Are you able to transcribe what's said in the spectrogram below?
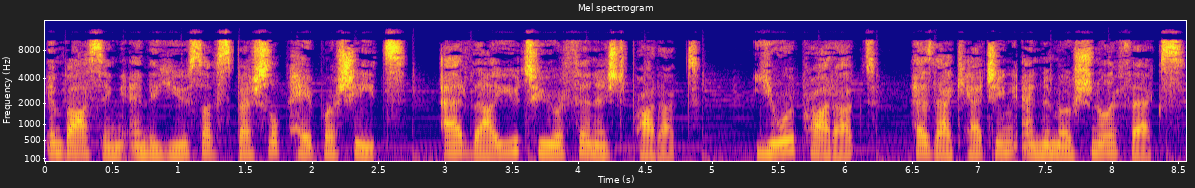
embossing, and the use of special paper sheets add value to your finished product. Your product has eye catching and emotional effects.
